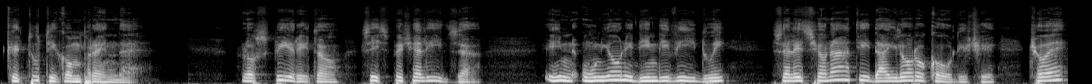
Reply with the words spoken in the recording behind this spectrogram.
che tutti comprende. Lo spirito si specializza in unioni di individui selezionati dai loro codici, cioè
